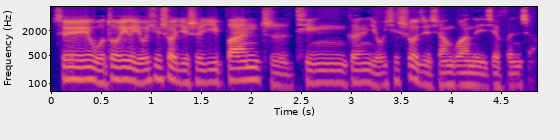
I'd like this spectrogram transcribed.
所以我作为一个游戏设计师，一般只听跟游戏设计相关的一些分享，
